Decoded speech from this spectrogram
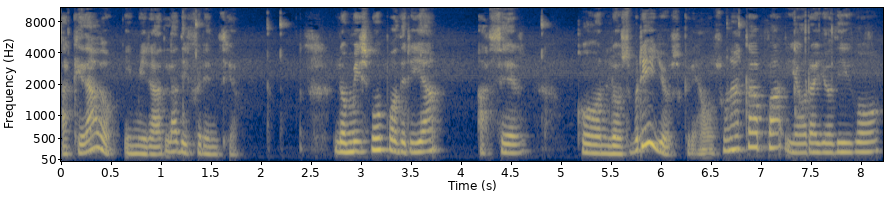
ha quedado y mirad la diferencia. Lo mismo podría hacer con los brillos. Creamos una capa y ahora yo digo,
